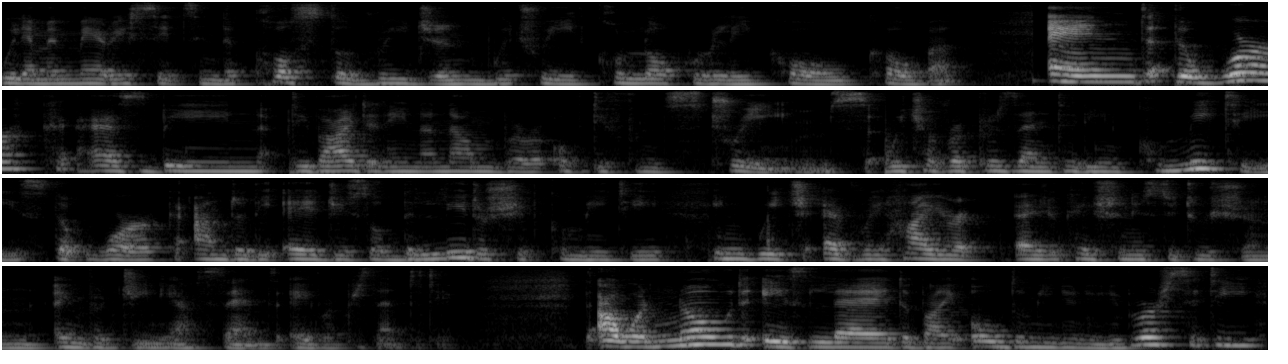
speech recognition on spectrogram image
William and Mary sits in the coastal region, which we colloquially call COVA. And the work has been divided in a number of different streams, which are represented in committees that work under the aegis of the leadership committee, in which every higher education institution in Virginia sends a representative. Our node is led by Old Dominion University,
